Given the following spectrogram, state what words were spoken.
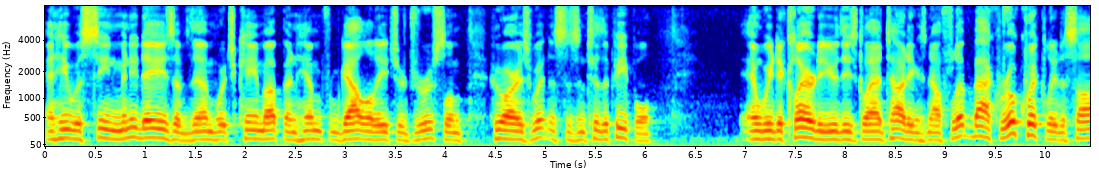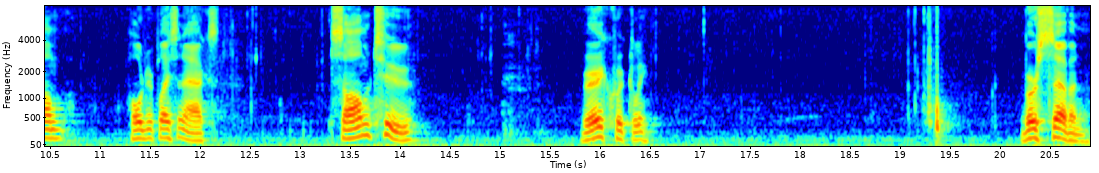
and he was seen many days of them which came up and him from Galilee to Jerusalem, who are his witnesses unto the people. And we declare to you these glad tidings. Now flip back real quickly to Psalm, hold your place in Acts. Psalm 2, very quickly. Verse 7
